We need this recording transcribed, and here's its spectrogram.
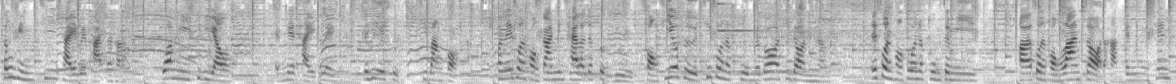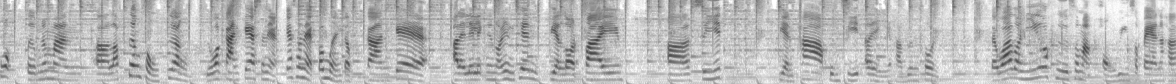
เครื่องบินที่ใช้ใบพัดนะคะ ว่ามีที่เดียวในประเทศไทยก็เลยได้ที่ไปฝึกที่บางกอกค่ะ ในส่วนของการบินไทยเราจะฝึกอยู่2ที่ก็คือที่สุวรรณภูมิแล้วก็ที่ดอนเมือง ในส่วนของสุวรรณภูมิจะมีส่วนของลานจอดค่ะเป็นเช่นพวกเติมน้ำมันรับเครื่องส่งเครื่อง หรือว่าการแก้สแนกแก้สแนกก็เหมือนกับการแก้อะไรเล็กๆน้อยๆอย่างเช่น เปลี่ยนหลอดไฟซีทเปลี่ยนผ้าคลุมซีทอะไรอย่างเงี้ยค่ะเบื้องต้น แต่ว่าตอนนี้ก็คือสมัครของ Wing Span นะคะ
